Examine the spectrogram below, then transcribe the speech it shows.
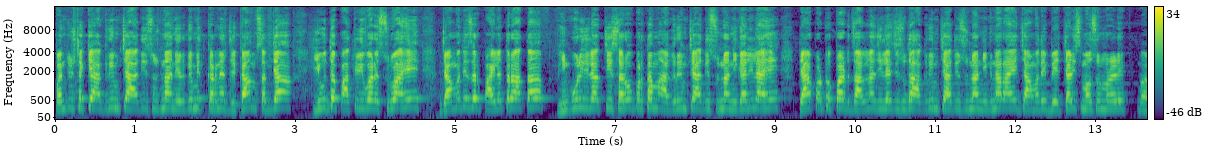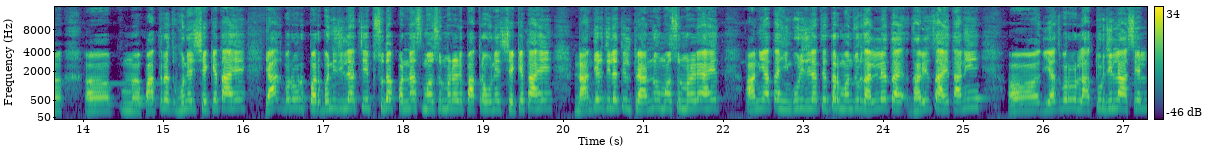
पंचवीस टक्के अग्रिमच्या अधिसूचना निर्गमित करण्याचे काम सध्या युद्ध पातळीवर सुरू आहे. ज्यामध्ये जर पाहिलं तर आता हिंगोली जिल्ह्याची सर्वप्रथम अग्रिमची अधिसूचना निघालेली आहे. त्या पाठोपाठ जालना जिल्ह्याची सुद्धा अग्रिमची अधिसूचना निघणार आहे. ज्यामध्ये बेचाळीस महसूल मंडळे पात्र होण्याची शक्यता आहे. याचबरोबर परभणी जिल्ह्याचे सुद्धा पन्नास महसूल मंडळे पात्र होण्याची शक्यता आहे. नांदेड जिल्ह्यातील त्र्याण्णव महसूल मंडळे आहेत. आणि आता हिंगोली जिल्ह्याचे तर मंजूर झालेलेच आहे- झालेच आहेत. आणि याचबरोबर लातूर जिल्हा असेल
